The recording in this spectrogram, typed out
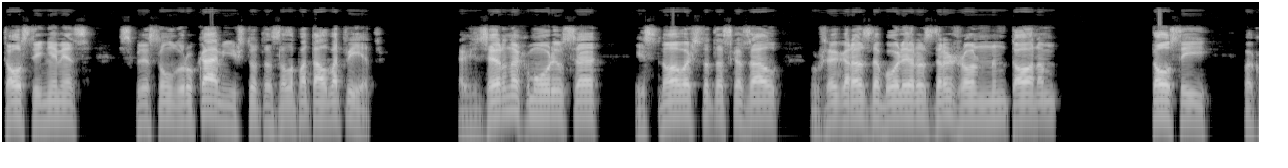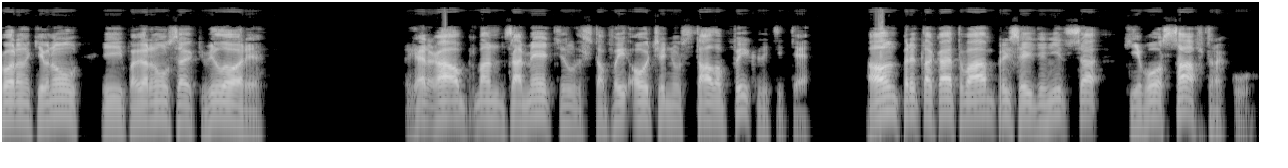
Толстый немец сплеснул руками и что-то залопотал в ответ. Офицер нахмурился и снова что-то сказал, уже гораздо более раздраженным тоном. Толстый покорно кивнул и повернулся к Вилоре. Герр Гауптман заметил, что вы очень устало выглядите. Он предлагает вам присоединиться к его завтраку.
